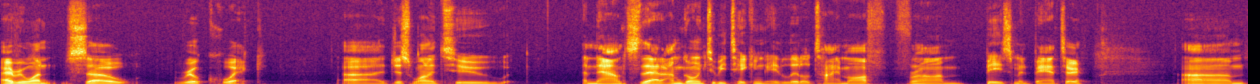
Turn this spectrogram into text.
Hi, everyone. So, real quick, uh, just wanted to announce that I'm going to be taking a little time off from Basement Banter. Um,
